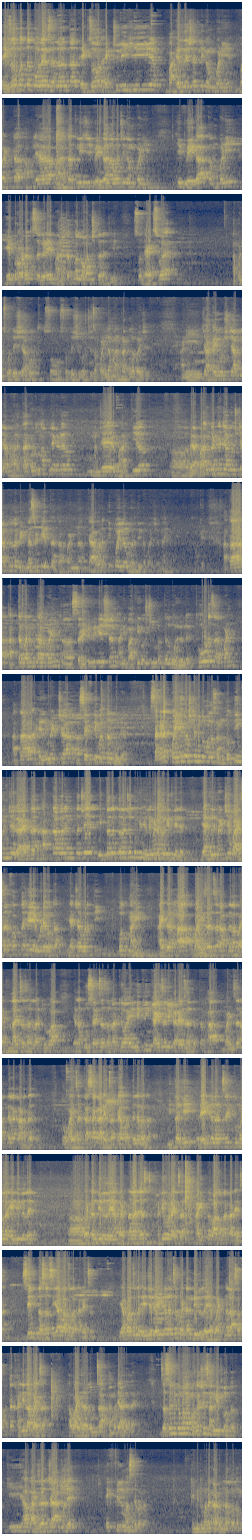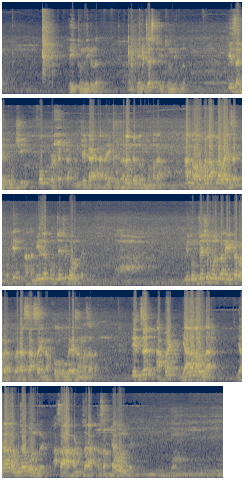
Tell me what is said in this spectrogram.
एक्झॉरबद्दल बोलायचं झालं तर एक्झॉर ॲक्च्युली ही बाहेर देशातली कंपनी आहे बट आपल्या भारतातली जी वेगा नावाची कंपनी आहे ही वेगा कंपनी हे प्रॉडक्ट सगळे भारतातनं लॉन्च करते सो दॅट्स वाय आपण स्वदेशी आहोत सो स्वदेशी गोष्टीचा पहिला मान राखला पाहिजे. आणि ज्या काही गोष्टी आपल्या भारताकडून आपल्याकडे म्हणजे भारतीय अं, व्यापाऱ्यांकडनं ज्या गोष्टी आपल्याला विकण्यासाठी येतात आपण त्यावरती पहिलं भर दिलं पाहिजे नाही का? ओके आता आत्तापर्यंत आपण सर्टिफिकेशन आणि बाकी गोष्टींबद्दल बोललेलो आहे. थोडंसं आपण आता हेल्मेटच्या सेफ्टीबद्दल बोलूया. सगळ्यात पहिली गोष्ट मी तुम्हाला सांगतो ती म्हणजे काय? तर आतापर्यंत जे इतरत्र जे तुम्ही हेल्मेट बघितलेले आहेत या हेल्मेटचे वायझर फक्त हे एवढे होतात याच्यावरती होत नाही. आयदर हा वायझर जर आपल्याला बदलायचा झाला किंवा याला पुसायचा झाला किंवा एनिथिंग काही जरी करायचं झालं तर हा वायझर आपल्याला काढता येतो. तो वायझर कसा काढायचा त्याबद्दल बघा. इथं हे रेड कलरचं एक तुम्हाला हे दिलेलं आहे. बटन दिलेलं आहे. या बटनाला जस्ट खाली ओढायचा हा इथनं बाजूला काढायचा. सेम तसंच या बाजूला करायचं. या बाजूला हे जे रेड कलरचं बटन दिलेलं आहे या बटनाला असा फक्त खाली दाबायचा. हा वायझर तुमचा हातामध्ये आलेला आहे. जसं मी तुम्हाला मगाशी सांगितलं होतं की ह्या वायझरच्या आतमध्ये एक फिल्म असते बघा. हे मी तुम्हाला काढून दाखवतो. हे इथून निघलं आणि हे जस्ट इथून निघलं. ही झाली तुमची फोक प्रोटेक्टर म्हणजे काय? आता एक उदाहरण देतो मी तुम्हाला. हा नॉर्मल आपला वायझर आहे ओके आता मी जर तुमच्याशी बोलतोय. मी तुमच्याशी बोलताना इथं बघा बराचसा असा आहे ना फोक वगैरे जमा झाला. ते जर आपण याला लावला याला लावून जर बोललोय असं आपण जर आता सध्या बोलतोय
